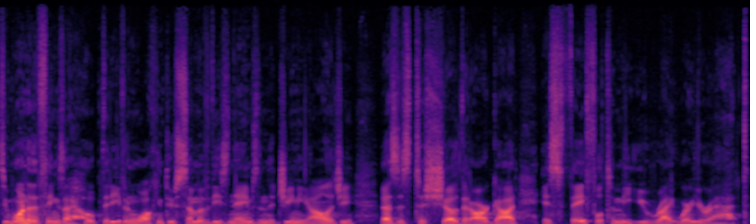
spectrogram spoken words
See, one of the things I hope that even walking through some of these names in the genealogy does is to show that our God is faithful to meet you right where you're at.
